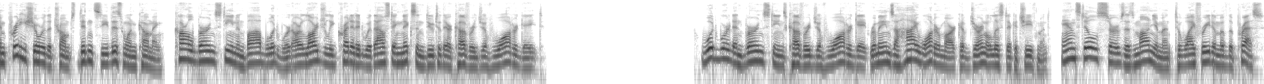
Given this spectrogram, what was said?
I'm pretty sure the Trumps didn't see this one coming. Carl Bernstein and Bob Woodward are largely credited with ousting Nixon due to their coverage of Watergate. Woodward and Bernstein's coverage of Watergate remains a high watermark of journalistic achievement and still serves as monument to why freedom of the press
